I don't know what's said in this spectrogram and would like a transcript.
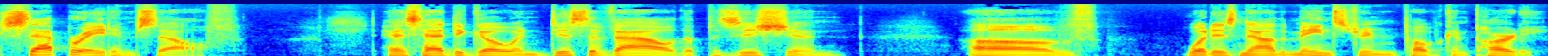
separate himself, has had to go and disavow the position of what is now the mainstream Republican Party.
